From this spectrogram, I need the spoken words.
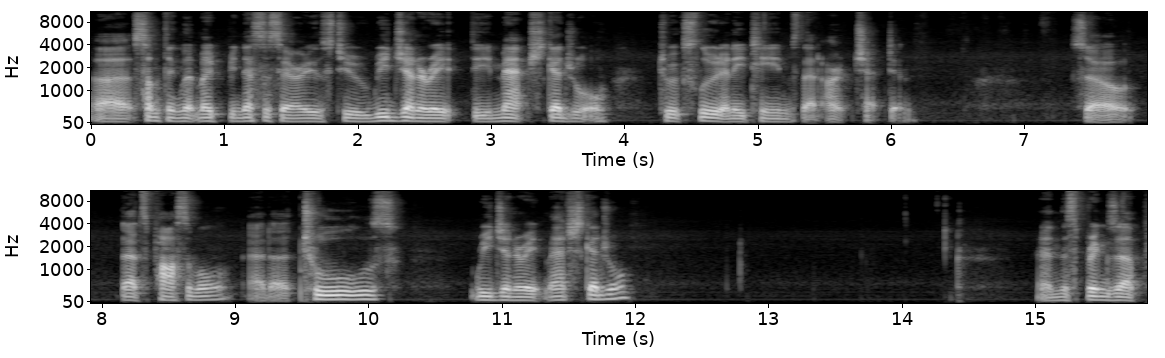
uh, something that might be necessary is to regenerate the match schedule to exclude any teams that aren't checked in. So that's possible at a Tools Regenerate Match Schedule. And this brings up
